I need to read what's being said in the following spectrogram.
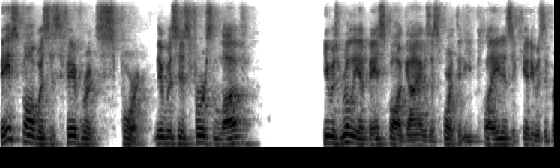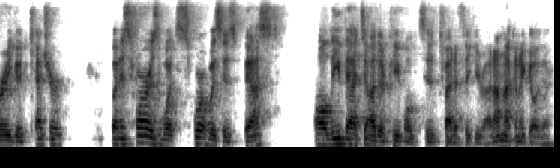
Baseball was his favorite sport. It was his first love he was really a baseball guy. It was a sport that he played as a kid. He was a very good catcher. But as far as what sport was his best, I'll leave that to other people to try to figure out. I'm not going to go there.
